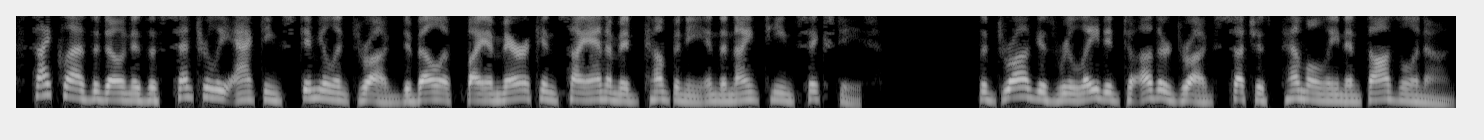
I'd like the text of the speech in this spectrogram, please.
Cyclazidone is a centrally acting stimulant drug developed by American Cyanamid Company in the 1960s. The drug is related to other drugs such as pemoline and thozolinone.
